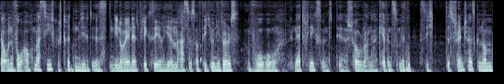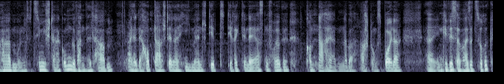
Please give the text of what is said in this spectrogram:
Na, und wo auch massiv gestritten wird, ist die neue Netflix-Serie Masters of the Universe, wo Netflix und der Showrunner Kevin Smith sich das Franchise genommen haben und ziemlich stark umgewandelt haben. Einer der Hauptdarsteller, He-Man, stirbt direkt in der ersten Folge, kommt nachher aber, Achtung, Spoiler, äh, in gewisser Weise zurück.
